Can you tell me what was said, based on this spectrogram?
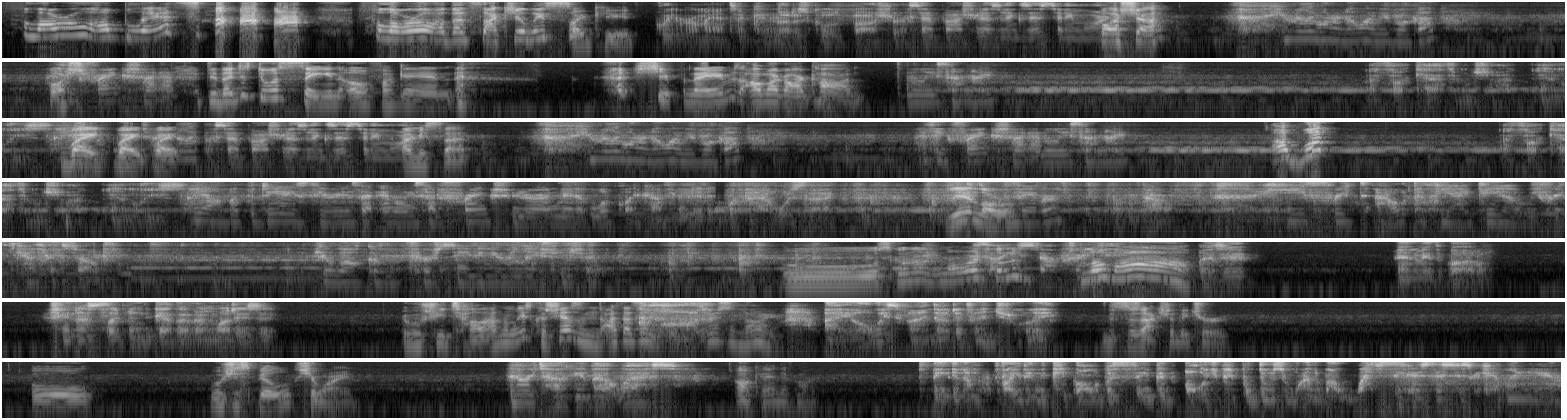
Floral. Oh bless. Floral. Oh, that's actually so cute. romantic. Not not as cool as Bosher. Except Bosher doesn't exist anymore. Bosha. You really want to know why we broke up? I Bosh. Frank shot at Did they just do a scene of fucking ship names? Oh my god, I can't. Annalise that night. I thought Catherine shot Annalise. Wait, wait, wait. Really- Except Bosher doesn't exist anymore. I missed that. You really want to know why we broke up? I think Frank shot Annalise that night. Oh, what? I thought Catherine shot Annalise. Yeah, but the DA's theory is that Annalise had Frank shoot her and made it look like Catherine did it. What the hell was that? Yeah, Laurel. Favor? How? He freaked out at the idea we framed Catherine, so you're welcome for saving your relationship. Ooh, it's gonna, no, it's So gonna you blow drinking? up. That's it. Hand me the bottle. If you're not sleeping together, then what is it? Will she tell Annalise? Because she doesn't, I doesn't, she doesn't know. I always find out eventually. This is actually true. Ooh. Will she spill? She won't. Now we're talking about Wes. Okay, never mind. Beating and fighting to keep all of us safe, and all you people do is whine about Wes. Because this is killing you.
